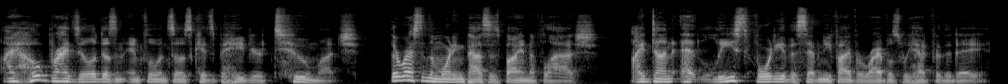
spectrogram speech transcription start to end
I hope Bridezilla doesn't influence those kids' behavior too much. The rest of the morning passes by in a flash. I'd done at least 40 of the 75 arrivals we had for the day.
